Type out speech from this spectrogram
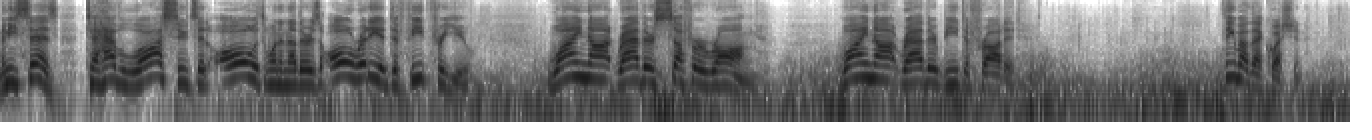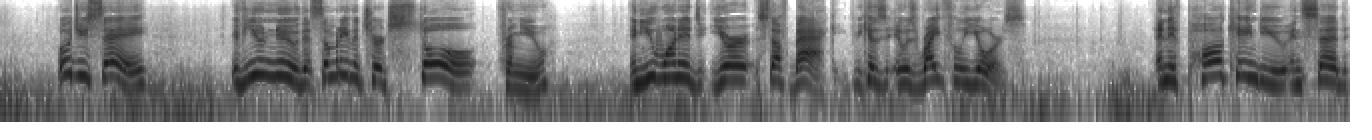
And he says, to have lawsuits at all with one another is already a defeat for you. Why not rather suffer wrong? Why not rather be defrauded? Think about that question. What would you say if you knew that somebody in the church stole from you and you wanted your stuff back because it was rightfully yours. And if Paul came to you and said,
